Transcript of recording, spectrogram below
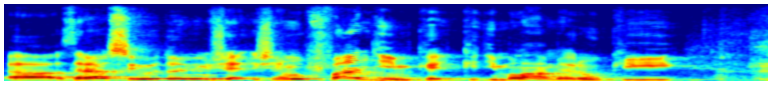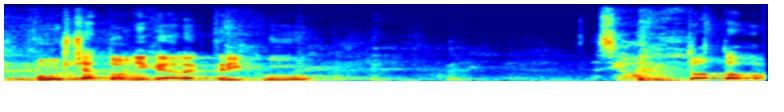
A zrazu si uvedomím, že, že mu fandím, keď, keď im láme ruky, púšťa to nich elektriku. Ja si hovorím, do toho.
